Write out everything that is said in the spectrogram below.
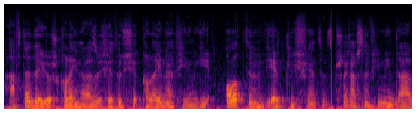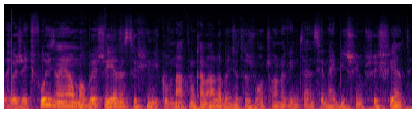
a wtedy już kolejny raz wyświetlą się kolejne filmiki o tym wielkim świętym. Przekaż ten filmik dalej. Jeżeli Twój znajomy obejrzy jeden z tych filmików na tym kanale, będzie też włączony w intencję najbliższej mszy świętej.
